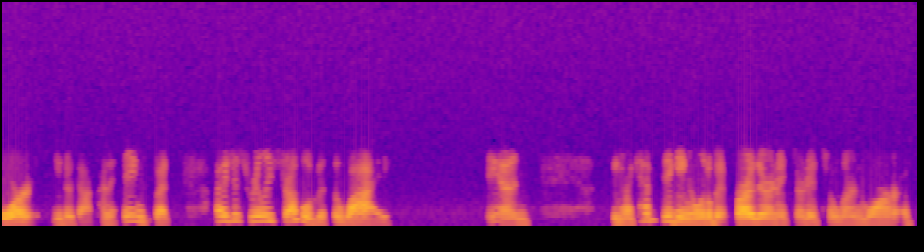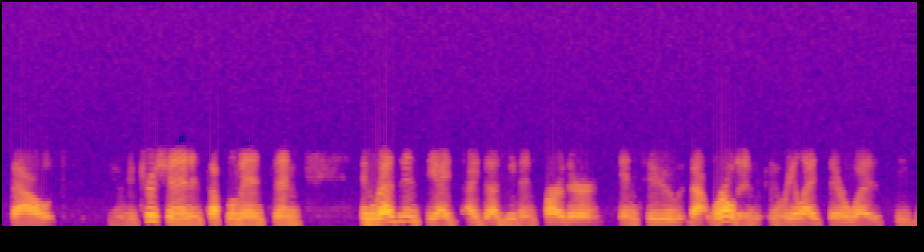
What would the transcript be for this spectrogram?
for you know that kind of things, but I just really struggled with the why. And you know, I kept digging a little bit farther, and I started to learn more about you know, nutrition and supplements and in residency, I, I dug even farther into that world and, and realized there was these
